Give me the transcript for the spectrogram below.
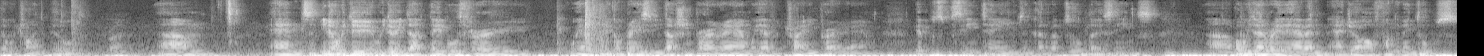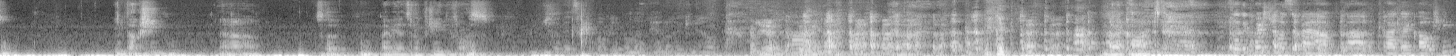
that we're trying to build. Right. Um, and you know we do we do induct people through. We have a pretty comprehensive induction program. We have a training program. People sit in teams and kind of absorb those things. Uh, but we don't really have an agile fundamentals induction. Uh, so maybe that's an opportunity for us. I'm sure there's a couple of people on the panel who can help. No comment. So So the question was about um, cargo culting.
